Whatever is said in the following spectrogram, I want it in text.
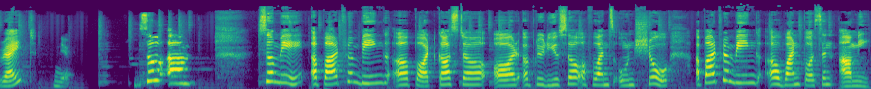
right yeah so, Mae, apart from being a podcaster or a producer of one's own show, apart from being a one person army,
